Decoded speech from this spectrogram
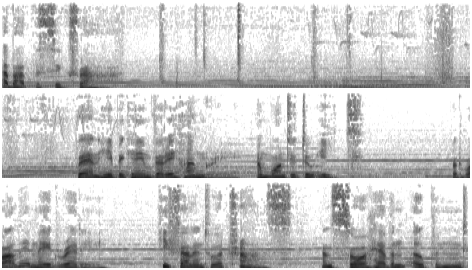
about the sixth hour. Then he became very hungry and wanted to eat. But while they made ready, he fell into a trance and saw heaven opened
